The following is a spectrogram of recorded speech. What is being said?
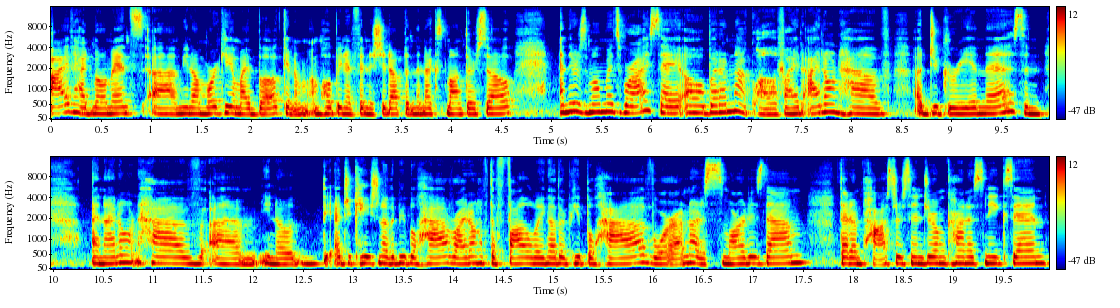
I've had moments, um, you know, I'm working on my book and I'm, I'm, hoping to finish it up in the next month or so. And there's moments where I say, "Oh, but I'm not qualified. I don't have a degree in this, and and I don't have, um, you know, the education other people have, or I don't have the following other people have, or I'm not as smart as them." That imposter syndrome kind of sneaks in.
